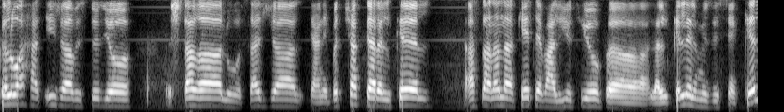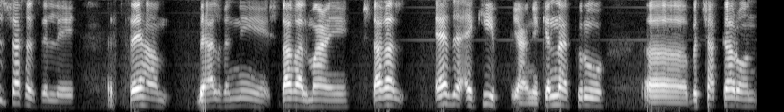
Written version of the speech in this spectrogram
كل واحد إجا باستوديو اشتغل وسجل يعني بتشكر الكل. أصلا أنا كاتب على اليوتيوب آه لكل ال musician كل شخص اللي ساهم بهالغنية اشتغل معي اشتغل as équipe يعني كنا crew آه بتشكرهم.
